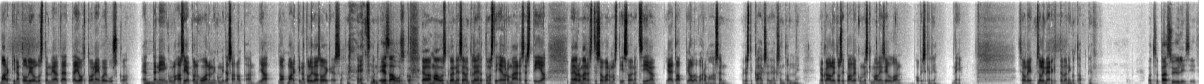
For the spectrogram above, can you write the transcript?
markkinat oli ollut sitä mieltä, että johtoon ei voi uskoa. Että mm. niin kuin asiat on huonommin kuin mitä sanotaan. Ja no, markkinat oli taas oikeassa. Mutta Esa usko. Joo, mä uskon, ja se on kyllä ehdottomasti euromääräisesti. Ja, no euromääräisesti se on varmasti isoin, että siinä jäi tappiolle varmaan sen oikeasti 8-9 tonnia, joka oli tosi paljon, kumminkin mä olin silloin opiskelija. Niin. Se oli, se oli merkittävä niin kuin tappio. Oletko päässyt yli siitä?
